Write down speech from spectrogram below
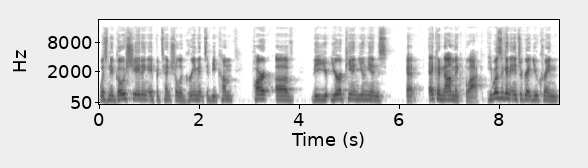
was negotiating a potential agreement to become part of the U- European Union's uh, economic bloc. He wasn't going to integrate Ukraine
